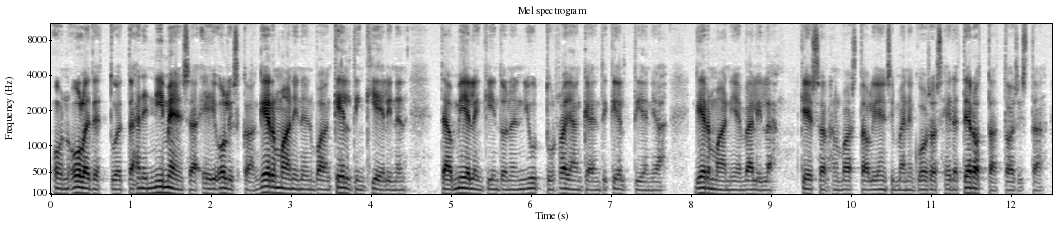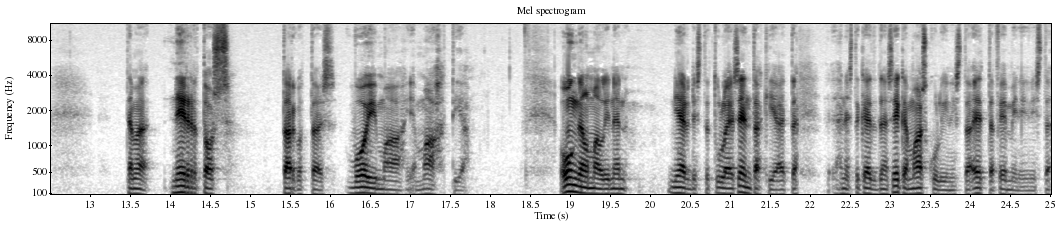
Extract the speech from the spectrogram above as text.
on oletettu, että hänen nimensä ei olisikaan germaaninen, vaan keltinkielinen. Tämä on mielenkiintoinen juttu, rajankäynti kelttien ja germaanien välillä. Kesarhan vasta oli ensimmäinen, kun osasi heidät erottaa toisistaan. Tämä nertos tarkoittaisi voimaa ja mahtia. Ongelmallinen Njerdistä tulee sen takia, että hänestä käytetään sekä maskuliinista että feminiinistä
